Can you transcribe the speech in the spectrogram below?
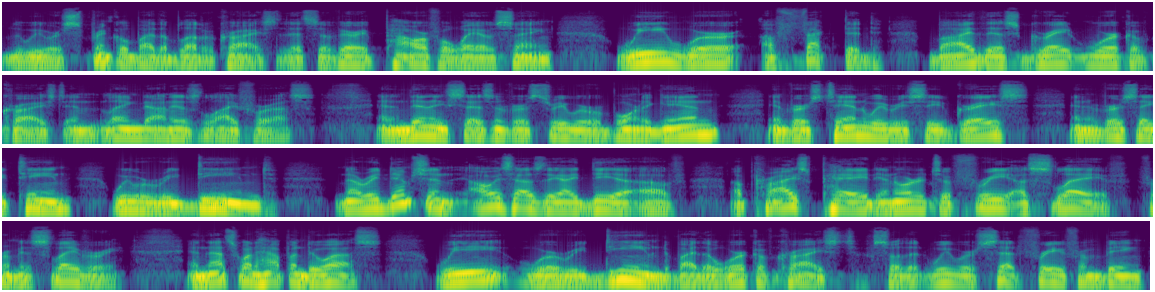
we were sprinkled by the blood of Christ. That's a very powerful way of saying we were affected by this great work of Christ in laying down his life for us. And then he says in verse 3, we were born again. In verse 10, we received grace. And in verse 18, we were redeemed. Now, redemption always has the idea of a price paid in order to free a slave from his slavery. And that's what happened to us. We were redeemed by the work of Christ so that we were set free from being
